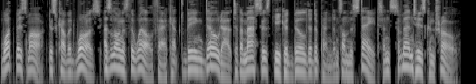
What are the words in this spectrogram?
What Bismarck discovered was, as long as the welfare kept being doled out to the masses, he could build a dependence on the state and cement his control.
